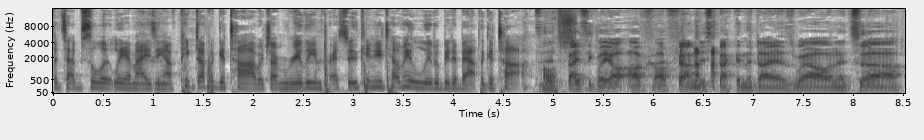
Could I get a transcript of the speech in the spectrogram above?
It's absolutely amazing. I've picked up a guitar, which I'm really impressed with. Can you tell me a little bit about the guitar? It's basically, I- I've, I've found this back in the day as well, and it's a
